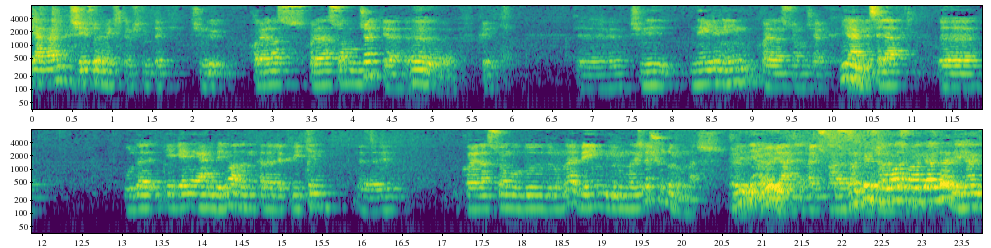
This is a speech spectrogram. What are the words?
Yani ben şeyi söylemek istemiştim tek. Şimdi korelasyon, korelasyon olacak ya. Evet. E, klik. E, şimdi neyle neyin korelasyon olacak? Hı. Yani mesela e, burada gene yani benim anladığım kadarıyla klikin e, korelasyon bulduğu durumlar beyin durumlarıyla şu durumlar. Öyle değil mi? Öyle. Yani halüsinasyon. Zaten Thomas Mann der ya yani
